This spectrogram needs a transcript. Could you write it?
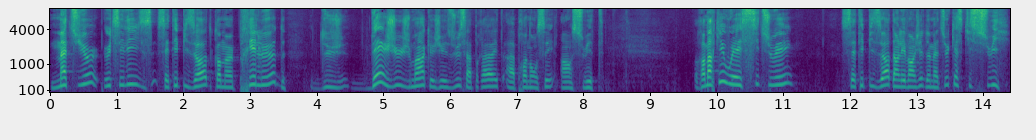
Matthieu utilise cet épisode comme un prélude des jugements que Jésus s'apprête à prononcer ensuite. Remarquez où est situé cet épisode dans l'évangile de Matthieu, qu'est-ce qui suit?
